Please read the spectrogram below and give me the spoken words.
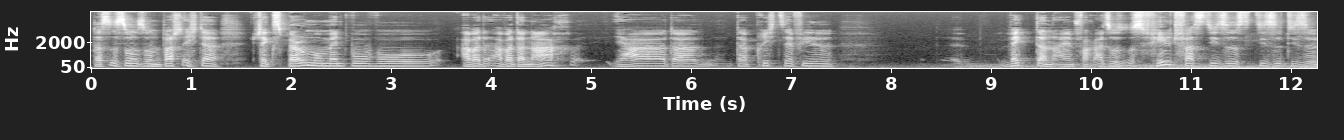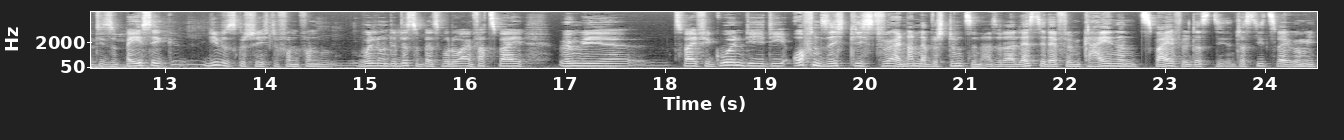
Das ist so so ein waschechter Jack Sparrow Moment, wo wo aber aber danach ja, da, da bricht sehr viel äh, weg dann einfach. Also es fehlt fast dieses, diese, diese, diese basic Liebesgeschichte von, von Will und Elizabeth, wo du einfach zwei irgendwie zwei Figuren, die, die offensichtlichst füreinander bestimmt sind. Also da lässt dir der Film keinen Zweifel, dass die, dass die zwei irgendwie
